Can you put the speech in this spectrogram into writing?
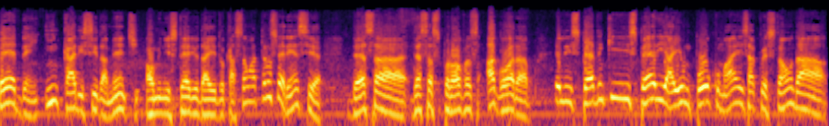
pedem encarecidamente ao Ministério da Educação a transferência dessa, dessas provas agora, eles pedem que espere aí um pouco mais a questão da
